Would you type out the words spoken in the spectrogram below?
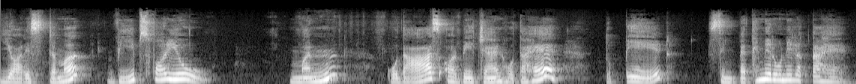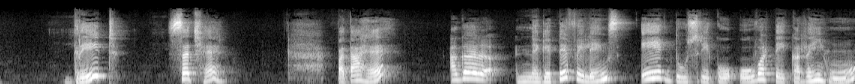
your stomach weeps for you मन उदास और बेचैन होता है तो पेट सिंपैथी में रोने लगता है। ग्रेट, सच है। पता है, अगर नेगेटिव फीलिंग्स एक दूसरे को ओवरटेक कर रही हों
